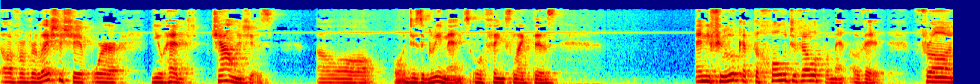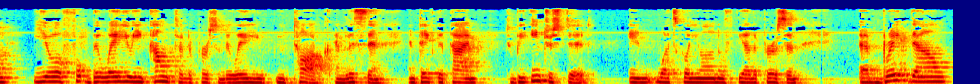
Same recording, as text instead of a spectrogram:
of a relationship where you had challenges or, or disagreements or things like this, and if you look at the whole development of it from your, the way you encounter the person, the way you, you talk and listen and take the time to be interested in what's going on with the other person. Uh, break down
